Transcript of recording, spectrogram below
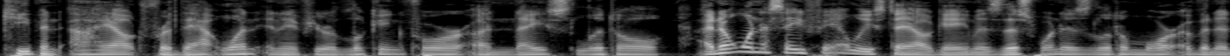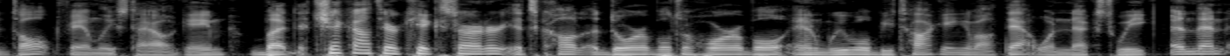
keep an eye out for that one. And if you're looking for a nice little, I don't want to say family style game, as this one is a little more of an adult family style game. But check out their Kickstarter. It's called Adorable to Horrible, and we will be talking about that one next week. And then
